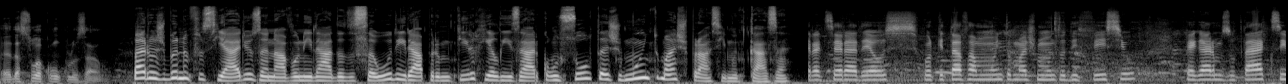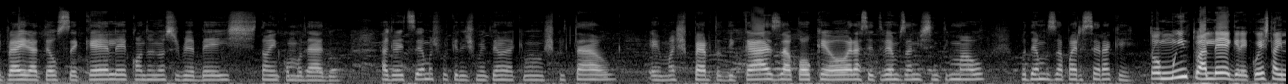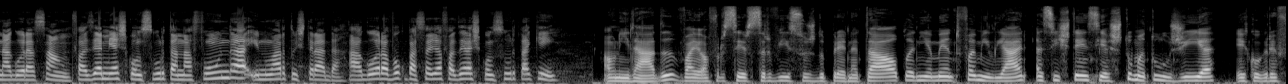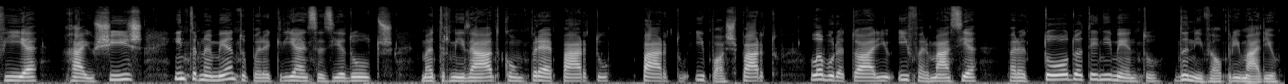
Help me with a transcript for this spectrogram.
eh, da sua conclusão. Para os beneficiários, a nova unidade de saúde irá permitir realizar consultas muito mais próximo de casa. Agradecer a Deus porque estava muito, mas muito difícil pegarmos o táxi para ir até o Sequele quando nossos bebês estão incomodados. Agradecemos porque nos meteram aqui um hospital, é mais perto de casa, a qualquer hora, se tivermos a nos sentir mal, podemos aparecer aqui. Estou muito alegre com esta inauguração. Fazia minhas consultas na Funda e no Arto Estrada. Agora vou passar a fazer as consultas aqui. A unidade vai oferecer serviços de pré-natal, planeamento familiar, assistência estomatologia, ecografia, raio-x, internamento para crianças e adultos, maternidade com pré-parto, parto e pós-parto, laboratório e farmácia, para todo atendimento de nível primário.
